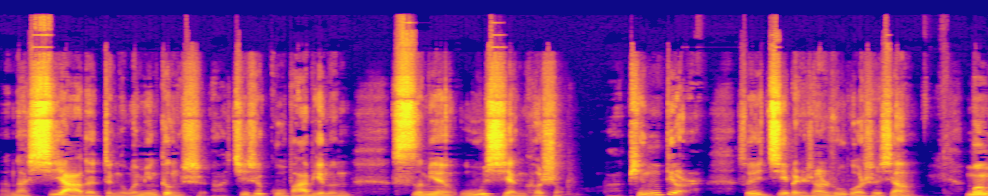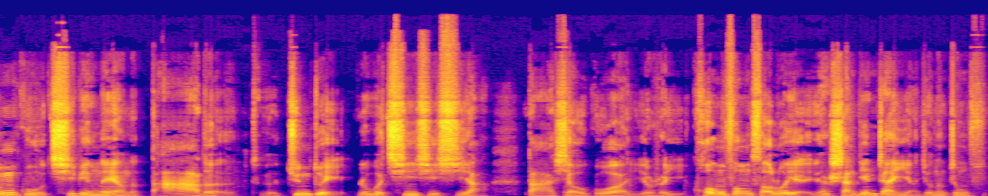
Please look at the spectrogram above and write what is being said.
啊，那西亚的整个文明更是啊。其实古巴比伦四面无险可守啊，平地儿，所以基本上如果是像蒙古骑兵那样的大的这个军队，如果侵袭西亚，大小国，也就是说狂风扫落叶，像闪电战一样就能征服。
